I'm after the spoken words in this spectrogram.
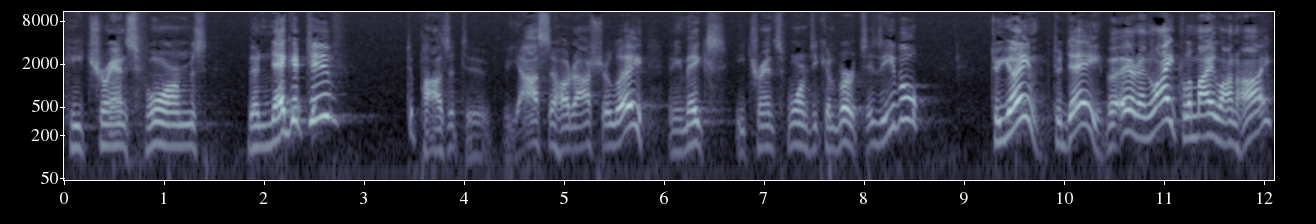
he transforms the negative to positive. And he makes, he transforms, he converts his evil to yom, to day, and light, lamailan high.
